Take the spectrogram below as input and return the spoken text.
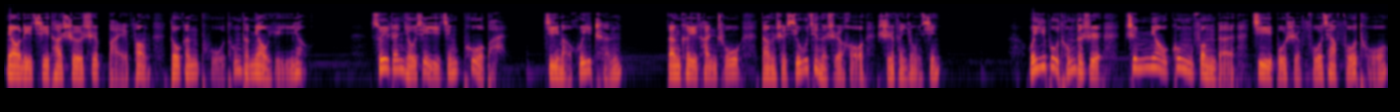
庙里其他设施摆放都跟普通的庙宇一样，虽然有些已经破败、积满灰尘，但可以看出当时修建的时候十分用心。唯一不同的是，这庙供奉的既不是佛家佛陀，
